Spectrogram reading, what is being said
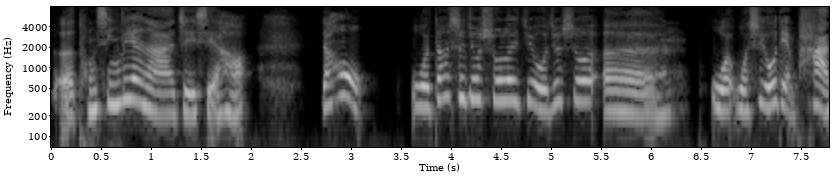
呃，同性恋啊这些哈。然后我当时就说了一句，我就说，呃，我我是有点怕，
